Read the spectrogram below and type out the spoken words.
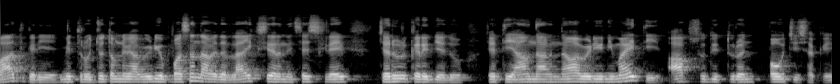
વાત કરીએ. મિત્રો, જો તમને આ વીડિયો પસંદ આવે તો લાઇક શેર અને સબસ્ક્રાઈબ જરૂર કરી દેજો. જેથી આવનાર નવા વિડીયોની માહિતી આપ સુધી તુરંત પહોંચી શકે.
